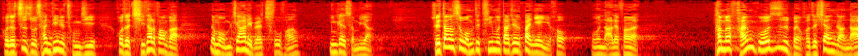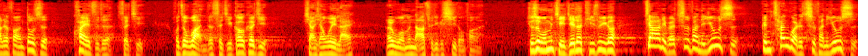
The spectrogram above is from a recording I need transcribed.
或者自助餐厅的冲击，或者其他的方法，那么我们家里边厨房应该什么样？所以当时我们的题目，大家是半年以后我们拿来方案。他们韩国、日本或者香港拿来方案都是筷子的设计或者碗的设计，高科技，想象未来。而我们拿出了一个系统方案，就是我们解决了提出一个家里边吃饭的优势跟餐馆的吃饭的优势。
